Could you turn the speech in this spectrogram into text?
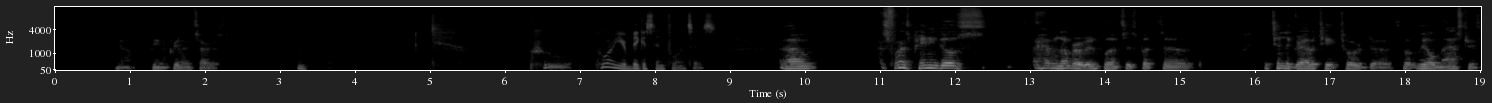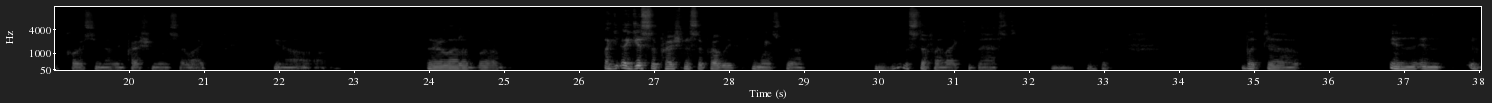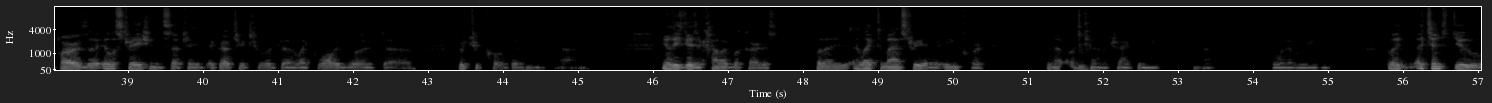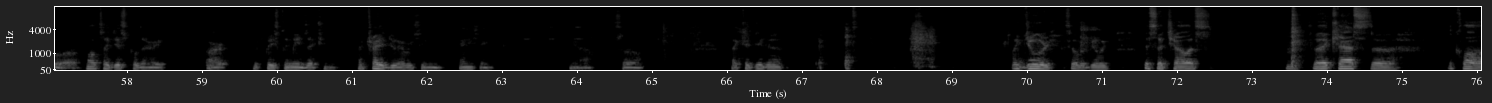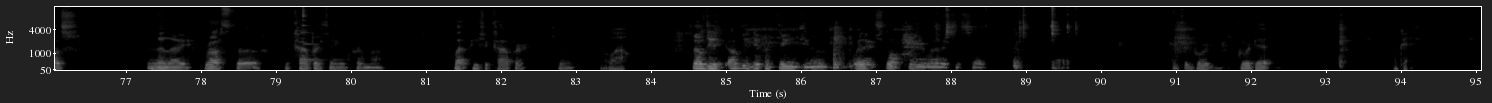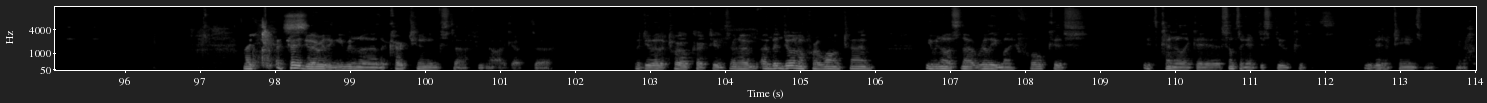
you know, being a freelance artist. Hmm. Who who are your biggest influences? Um, as far as painting goes, I have a number of influences, but uh, I tend to gravitate toward uh, the, old masters, of course. You know, the impressionists. I like. You know, there are a lot of. Uh, I, I, guess the impressionists are probably the most. Uh, you know, the stuff I like the best. You know, mm-hmm. but but uh, in in as far as uh, illustration and such, I, I gravitate toward uh, like Wally Wood, uh, Richard Corbin. Um, you know, these guys are comic book artists, but I, I like the mastery of their ink work, and that always mm. kind of attracted me, you know, for whatever reason. But I, I tend to do uh, multidisciplinary art, which basically means I can I try to do everything and anything. you know. So, like I did a like jewelry, silver jewelry. This is a chalice. So I cast the the claws, and then I rust the, the copper thing from a flat piece of copper. So Oh, wow. so I'll do I'll do different things, you know, whether it's sculpture, or whether it's just a, uh, like a gord, gordet. Okay. I, I try to do everything, even the, the cartooning stuff. You know, I got uh, I do editorial cartoons, and I've, I've been doing them for a long time. Even though it's not really my focus, it's kind of like a, something I just do because it entertains me. You know,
